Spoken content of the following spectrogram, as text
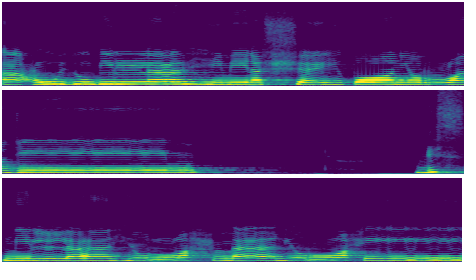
أعوذ بالله من الشيطان الرجيم بسم الله الرحمن الرحيم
